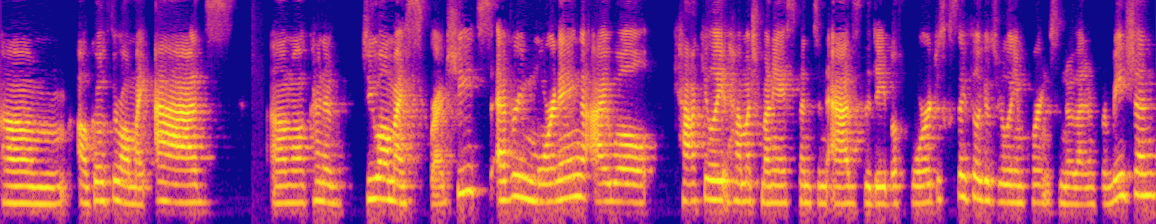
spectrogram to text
Um, I'll go through all my ads. Um, I'll kind of do all my spreadsheets every morning. I will calculate how much money I spent in ads the day before, just because I feel like it's really important to know that information.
